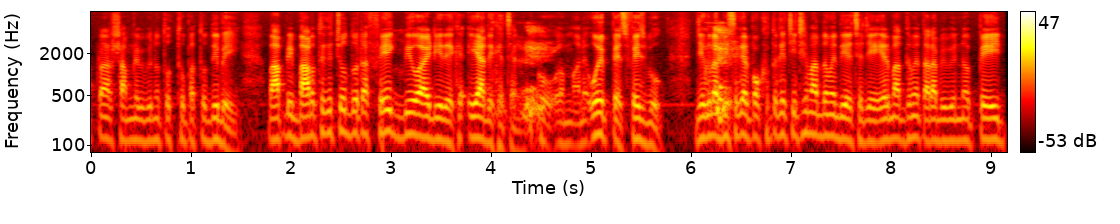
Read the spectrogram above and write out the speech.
আপনার সামনে বিভিন্ন তথ্যপাত্র দিবেই। বা আপনি বারো থেকে চোদ্দোটা ফেক বিও আইডি দেখে, ইয়া দেখেছেন মানে ওয়েব পেজ ফেসবুক যেগুলো বিসিকের পক্ষ থেকে চিঠির মাধ্যমে দিয়েছে যে এর মাধ্যমে তারা বিভিন্ন পেইড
